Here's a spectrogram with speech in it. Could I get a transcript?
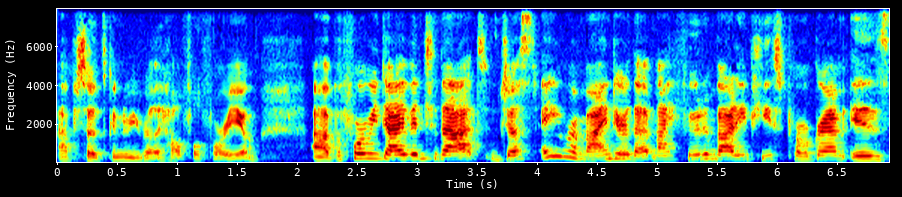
episode is going to be really helpful for you. Uh, before we dive into that, just a reminder that my Food and Body Peace program is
